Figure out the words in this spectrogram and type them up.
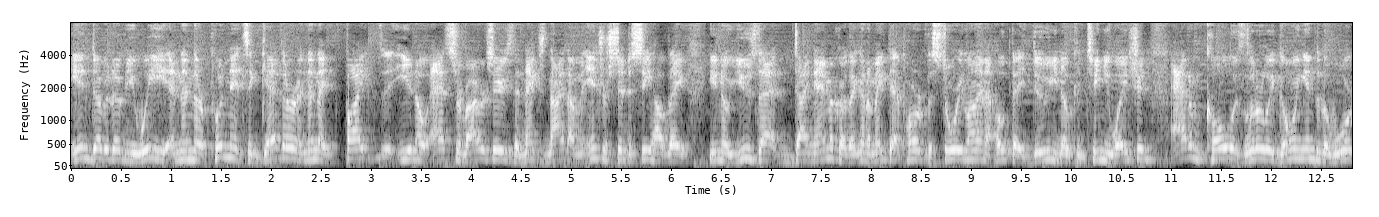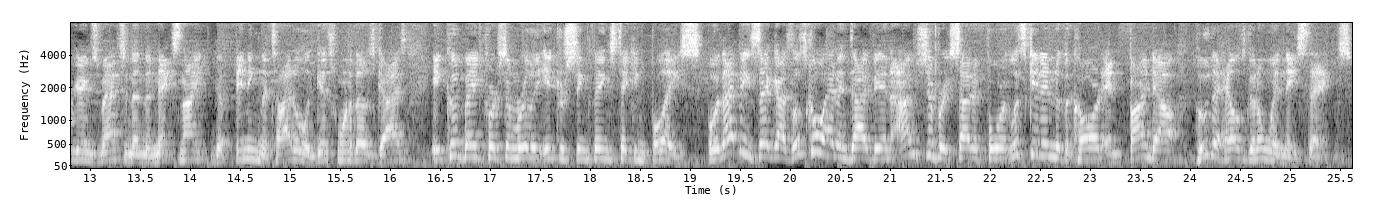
in WWE, and then they're putting it together, and then they fight, you know, at Survivor Series the next night. I'm interested to see how they, you know, use that dynamic. Are they going to make that part of the storyline? I hope they do, you know, continuation. Adam Cole is literally going into the War Games match and then the next night defending the title against one of those guys. It could make for some really interesting things taking place. But with that being said, guys, let's go ahead and dive in. I'm super excited for it. Let's get into the card and find out who the hell's going to win these things.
